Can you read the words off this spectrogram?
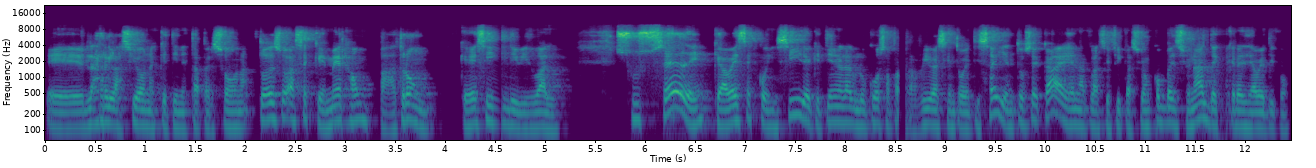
las relaciones que tiene esta persona, todo eso hace que emerja un patrón que es individual. Sucede que a veces coincide que tiene la glucosa para arriba de 126 y entonces cae en la clasificación convencional de que eres diabético.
